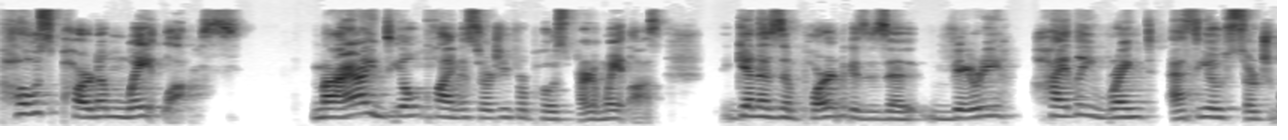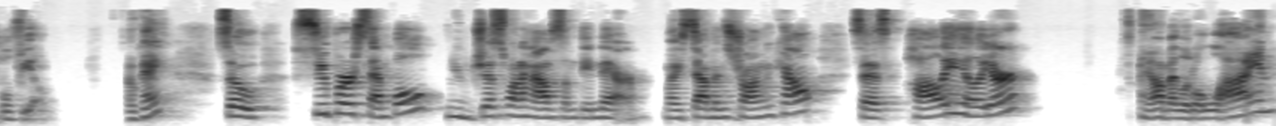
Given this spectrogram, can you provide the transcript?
postpartum weight loss. My ideal client is searching for postpartum weight loss. Again, this is important because it's a very highly ranked SEO searchable field. Okay. So super simple. You just want to have something there. My seven strong account says Holly Hillyer. I have my little line,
